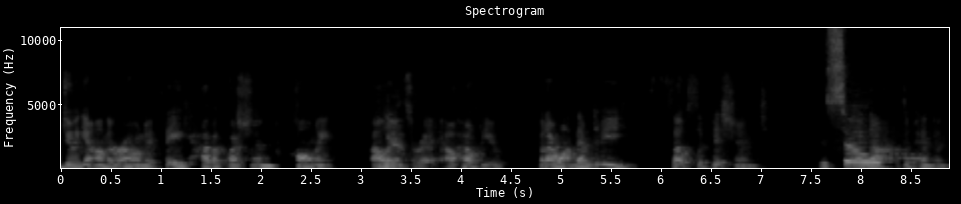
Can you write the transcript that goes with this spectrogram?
doing it on their own. If they have a question call me. I'll yeah. answer it. I'll help you. But i want them to be self-sufficient so and not dependent.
